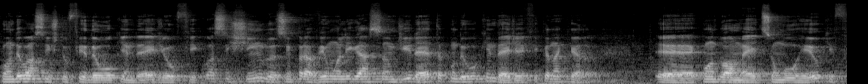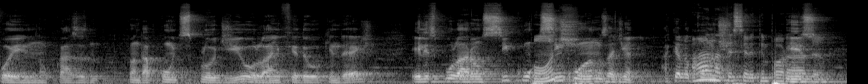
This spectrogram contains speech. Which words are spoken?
quando eu assisto Fear the Walking Dead, eu fico assistindo assim para ver uma ligação direta com The Walking Dead. Aí fica naquela. É, quando o Al Madison morreu, que foi no caso quando a ponte explodiu lá em Fear the Walking Dead, eles pularam cinco, Ponte? cinco anos adiante. Aquela Ah, na ponte. terceira temporada. Isso. Ah,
